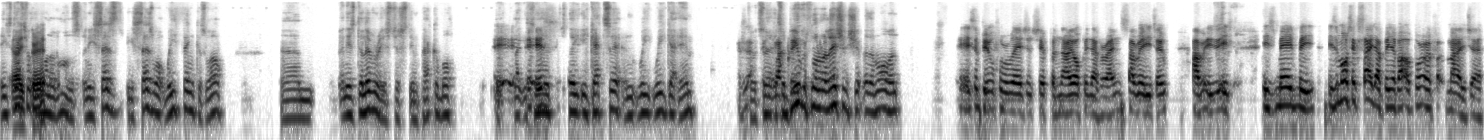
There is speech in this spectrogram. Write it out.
He's Yeah, definitely great. one of us, and he says he says what we think as well. Um, and his delivery is just impeccable. It- Like you said, is- he he gets it, and we we get him. So it's a, it's a beautiful relationship at the moment. It's a beautiful relationship, and I hope it never ends. I really do. I mean, he's, he's, made me. He's the most excited I've been about a Boro manager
